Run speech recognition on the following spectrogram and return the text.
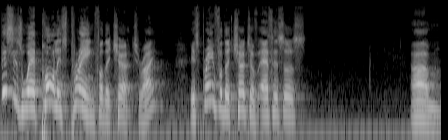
this is where Paul is praying for the church, right? He's praying for the church of Ephesus. Um,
